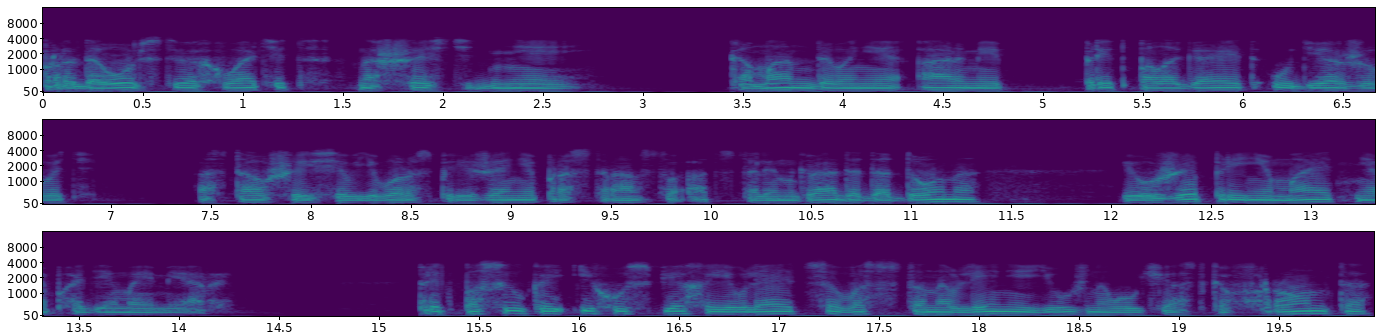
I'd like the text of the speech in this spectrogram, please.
Продовольствия хватит на шесть дней. Командование армии предполагает удерживать оставшееся в его распоряжении пространство от Сталинграда до Дона и уже принимает необходимые меры. Предпосылкой их успеха является восстановление южного участка фронта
